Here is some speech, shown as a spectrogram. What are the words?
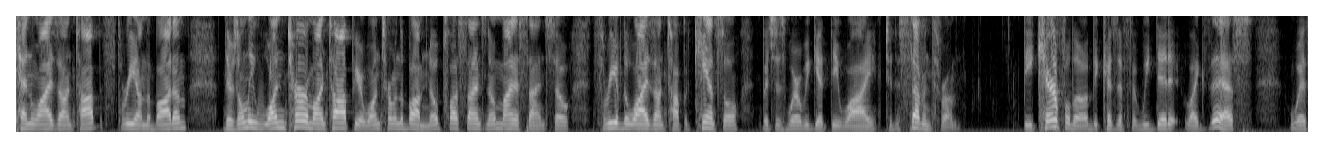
10 y's on top, 3 on the bottom. There's only one term on top here, one term on the bottom. No plus signs, no minus signs. So 3 of the y's on top would cancel, which is where we get the y to the 7th from. Be careful though, because if we did it like this, with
